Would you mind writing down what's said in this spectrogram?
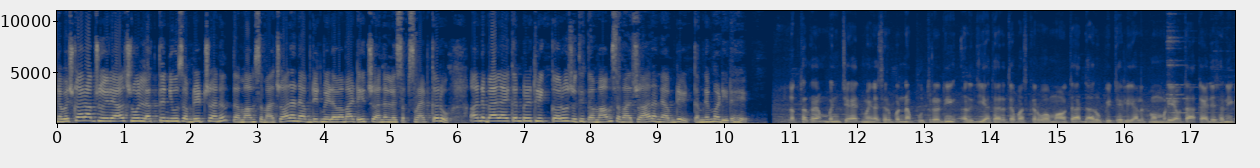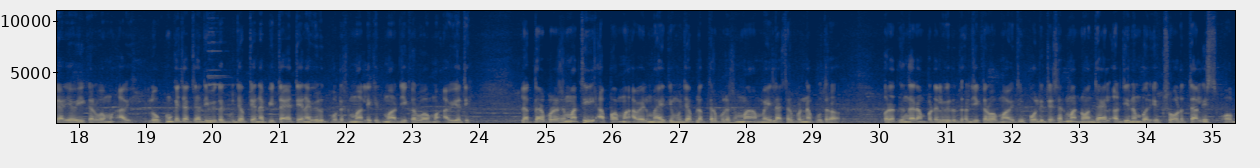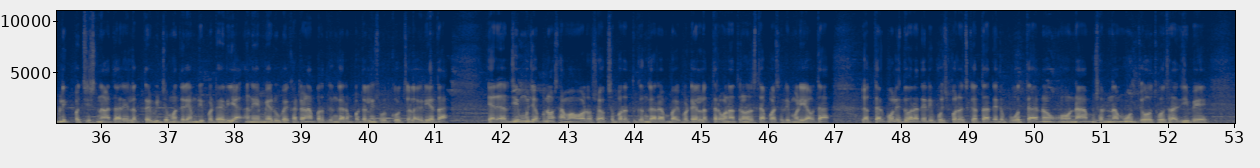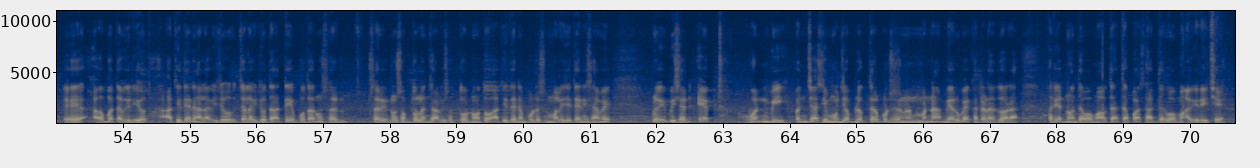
નમસ્કાર, આપ જોઈ રહ્યા છો લખત ન્યૂઝ અપડેટ ચેનલ. તમામ સમાચાર અને અપડેટ મેળવવા માટે ચેનલને સબસ્ક્રાઇબ કરો અને બેલ આઇકન પર ક્લિક કરો જેથી તમામ સમાચાર અને અપડેટ તમને મળી રહે. લખતર ગ્રામ પંચાયત મહિલા સરપંચના પુત્રની અરજી આધારે તપાસ કરવામાં આવતા દારૂ પીધેલી હાલતમાં મળી આવતા કાયદેસરની કાર્યવાહી કરવામાં આવી. લોકમુખ્ય ચર્ચાની વિગત મુજબ તેના પિતાએ તેના વિરુદ્ધ પોલીસમાં લેખિતમાં અરજી કરવામાં આવી હતી. લખતર પોલીસમાંથી આપવામાં આવેલ માહિતી મુજબ લખતર પોલીસમાં મહિલા સરપંચના પુત્ર ભરત ગંગારામ પટેલ વિરુદ્ધ અરજી કરવામાં આવી હતી. પોલીસ સ્ટેશનમાં નોંધાયેલ અરજી નંબર એકસો અડતાલીસ ઓબ્લિક પચીસના આધારે લખતર બીજમાં દરિયામદી પટેરિયા અને મેરુભાઈ ખટાણા ભરત ગંગારામ પટેલની શોધખોળ ચલાવી રહ્યા હતા. ત્યારે અરજી મુજબનો સામાવાળો શખ્સ ભરત ગંગારામભાઈ પટેલ લખતર વણા ત્રણ રસ્તા પાસેથી મળી આવતા. લખતર પોલીસ દ્વારા તેની પૂછપરછ કરતા તેને પોતાનું નામ, સરનામું જો થોથરા જીભે એ બતાવી રહ્યો હતો. આથી તેને હલાવી જો, ચલાવી જોતા તે પોતાનું શરીરનું સમતોલન જાળવી શકતો નહોતો. આથી તેને પ્રોટેક્શન મળી છે તેની સામે પ્રોહિબિશન એક્ટ વન બી પંચ્યાસી મુજબ લખતર પ્રોટેક્શનના મેરુભાઈ ખટાડા દ્વારા ફરિયાદ નોંધાવવામાં આવતા તપાસ હાથ ધરવામાં આવી રહી છે.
